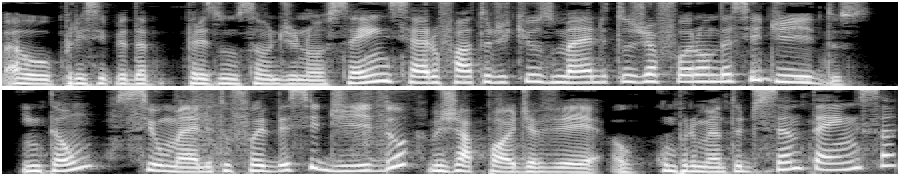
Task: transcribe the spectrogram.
o princípio da presunção de inocência era o fato de que os méritos já foram decididos. Então, se o mérito foi decidido, já pode haver o cumprimento de sentença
